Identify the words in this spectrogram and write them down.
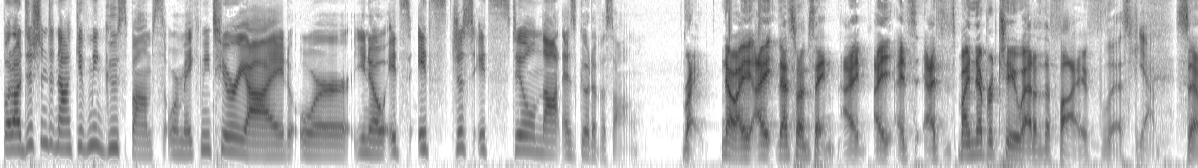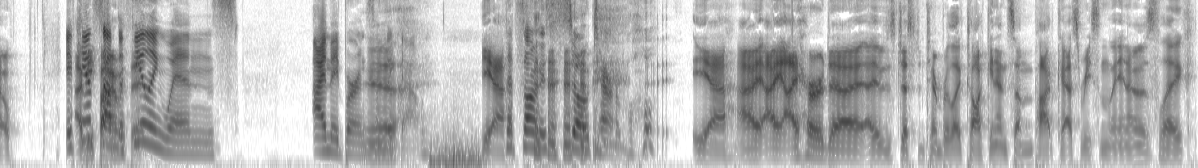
But audition did not give me goosebumps or make me teary eyed or you know it's it's just it's still not as good of a song. Right. No, I, I that's what I'm saying. I, I it's it's my number two out of the five list. Yeah. So If I'd Can't Stop the with it. Feeling wins, I may burn something Ugh. down. yeah. That song is so terrible. Yeah, I, I, I heard uh, it was Justin Timberlake talking on some podcast recently, and I was like,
